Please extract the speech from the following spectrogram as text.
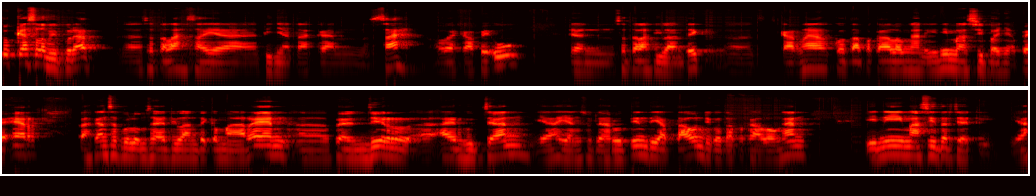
tugas lebih berat setelah saya dinyatakan sah oleh KPU dan setelah dilantik eh, karena Kota Pekalongan ini masih banyak PR bahkan sebelum saya dilantik kemarin eh, banjir air hujan ya yang sudah rutin tiap tahun di Kota Pekalongan ini masih terjadi ya.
